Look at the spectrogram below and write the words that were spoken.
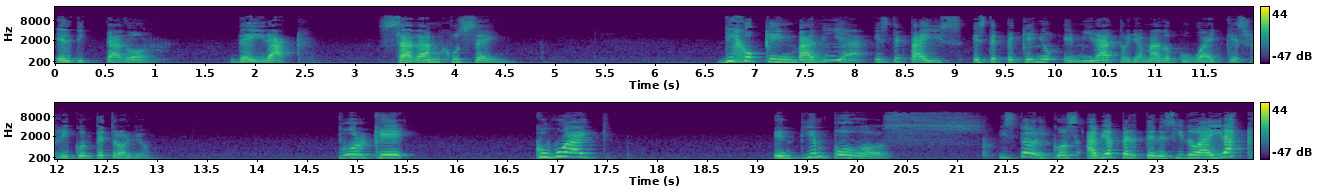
el dictador de Irak, Saddam Hussein, dijo que invadía este país, este pequeño emirato llamado Kuwait, que es rico en petróleo, porque Kuwait en tiempos históricos había pertenecido a Irak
